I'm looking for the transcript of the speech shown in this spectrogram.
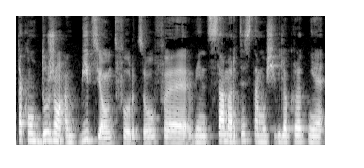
taką dużą ambicją twórców, e, więc sam artysta musi wielokrotnie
